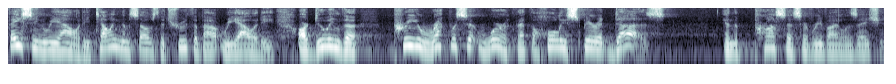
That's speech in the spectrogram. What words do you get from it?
facing reality, telling themselves the truth about reality, are doing the prerequisite work that the Holy Spirit does in the process of revitalization.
